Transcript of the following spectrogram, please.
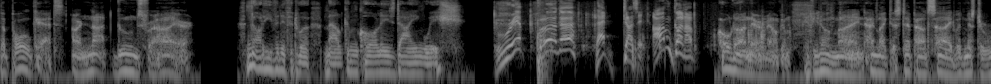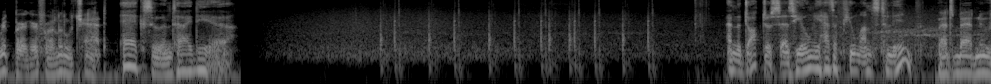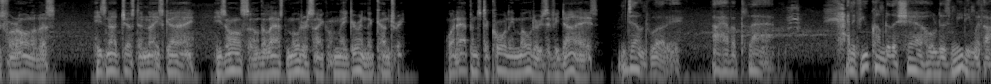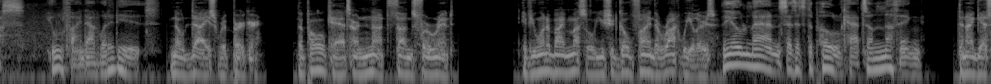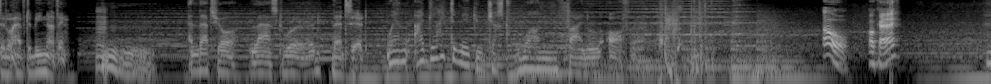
The polecats are not goons for hire. Not even if it were Malcolm Corley's dying wish. Rip Burger? That does it. I'm gonna. Hold on there, Malcolm. If you don't mind, I'd like to step outside with Mr. Ripburger for a little chat. Excellent idea. And the doctor says he only has a few months to live. That's bad news for all of us. He's not just a nice guy. He's also the last motorcycle maker in the country. What happens to Corley Motors if he dies? Don't worry. I have a plan. And if you come to the shareholders meeting with us, you'll find out what it is. No dice, Ripburger. The polecats are not thugs for rent. If you want to buy muscle, you should go find the Rottwheelers. The old man says it's the polecats or nothing. Then I guess it'll have to be nothing. Hmm. And that's your last word? That's it. Well, I'd like to make you just one final offer. Oh, okay.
